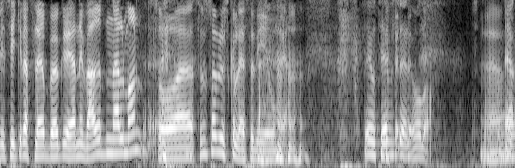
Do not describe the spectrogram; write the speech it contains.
hvis ikke det er flere bøker igjen i verden, Elman, så uh, syns jeg du skal lese de om igjen. Det er jo TV-serie òg, da. Ja.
